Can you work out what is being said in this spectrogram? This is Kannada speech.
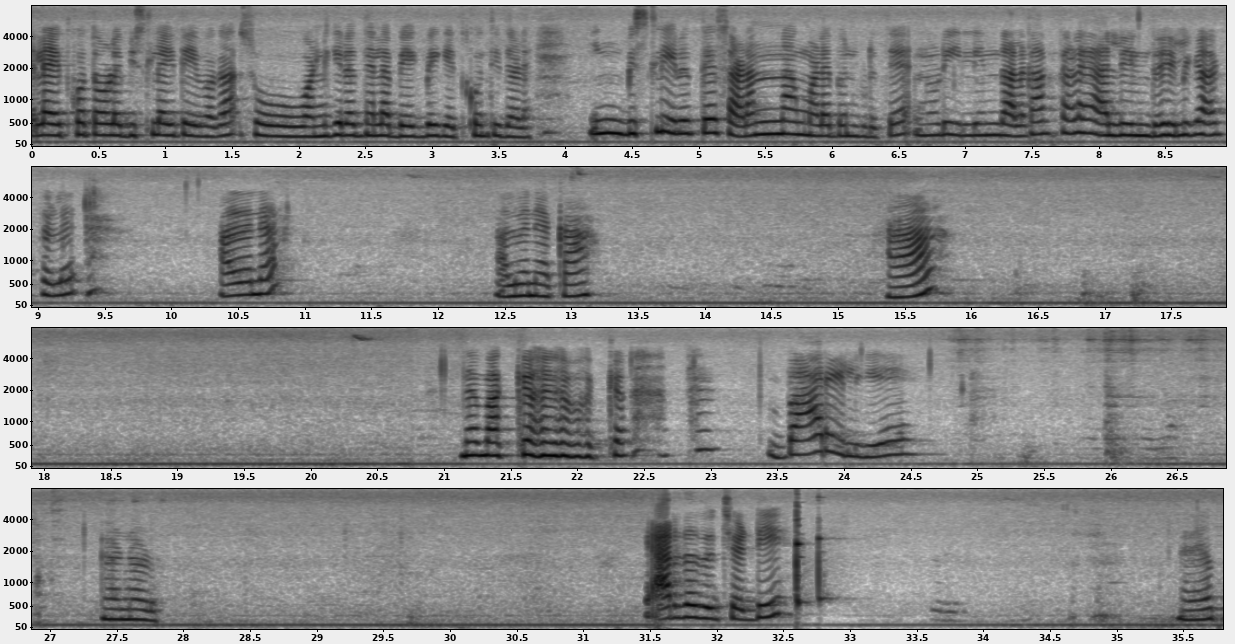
ಎಲ್ಲ ಎತ್ಕೋತಾವಳೆ ಬಿಸಿಲೈತೆ ಇವಾಗ ಸೊ ಒಣಗಿರೋದನ್ನೆಲ್ಲ ಬೇಗ ಬೇಗ ಎತ್ಕೊತಿದ್ದಾಳೆ. ಹಿಂಗೆ ಬಿಸಿಲು ಇರುತ್ತೆ ಸಡನ್ನಾಗಿ ಮಳೆ ಬಂದ್ಬಿಡುತ್ತೆ. ನೋಡಿ, ಇಲ್ಲಿಂದ ಅಲ್ಗಾಗ್ತಾಳೆ ಅಲ್ಲಿಂದ ಇಲ್ಲಿಗೆ ಹಾಕ್ತಾಳೆ. ಅಲ್ವೇನೆ ಅಲ್ವೇನೆ ಅಕ್ಕ? ಹಾ ನಮ್ಮ ಅಕ್ಕ ನಮ್ಮ ಅಕ್ಕ. ಬಾರೆ ಇಲ್ಲಿಗೆ. ನೋಡು ಯಾರ್ದದು ಚಡ್ಡಿ?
